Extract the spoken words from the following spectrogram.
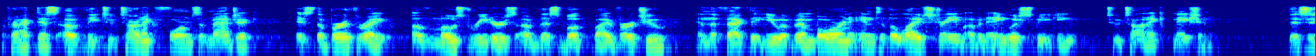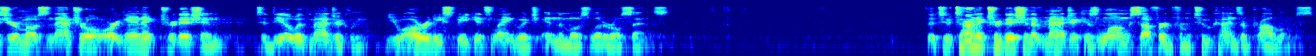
The practice of the Teutonic forms of magic is the birthright of most readers of this book by virtue and the fact that you have been born into the life stream of an English speaking Teutonic nation. This is your most natural, organic tradition to deal with magically. You already speak its language in the most literal sense. The Teutonic tradition of magic has long suffered from two kinds of problems.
